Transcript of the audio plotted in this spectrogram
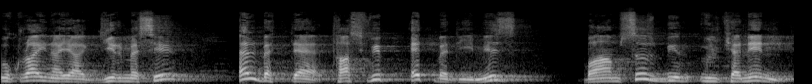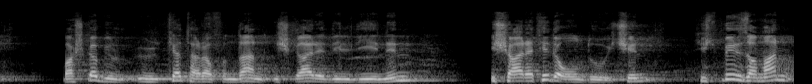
Ukrayna'ya girmesi elbette tasvip etmediğimiz bağımsız bir ülkenin başka bir ülke tarafından işgal edildiğinin işareti de olduğu için hiçbir zaman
